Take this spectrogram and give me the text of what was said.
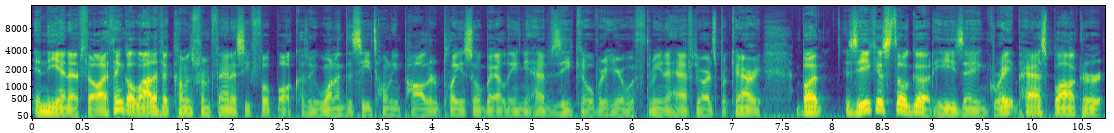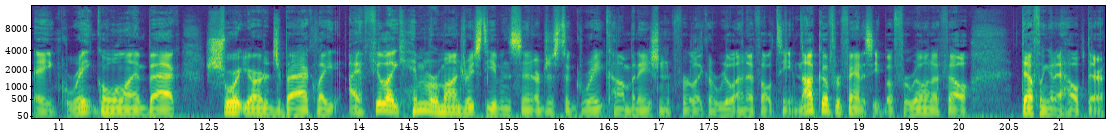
in the NFL. I think a lot of it comes from fantasy football because we wanted to see Tony Pollard play so badly, and you have Zeke over here with three and a half yards per carry. But Zeke is still good. He's a great pass blocker, a great goal line back, short yardage back. Like I feel like him and Rhamondre Stevenson are just a great combination for like a real NFL team. Not good for fantasy, but for real NFL, definitely going to help there.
